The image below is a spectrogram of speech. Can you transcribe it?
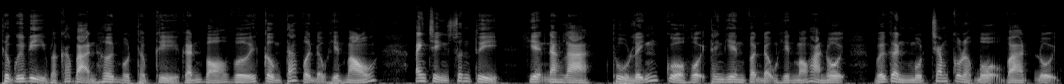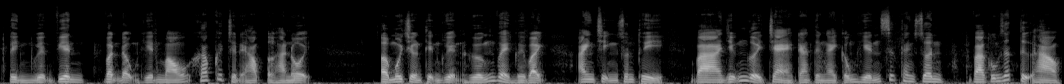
Thưa quý vị và các bạn, hơn một thập kỷ gắn bó với công tác vận động hiến máu, anh Trịnh Xuân Thủy hiện đang là thủ lĩnh của Hội Thanh niên Vận động Hiến máu Hà Nội với gần 100 câu lạc bộ và đội tình nguyện viên vận động hiến máu khắp các trường đại học ở Hà Nội. Ở môi trường thiện nguyện hướng về người bệnh, anh Trịnh Xuân Thủy và những người trẻ đang từ ngày cống hiến sức thanh xuân và cũng rất tự hào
